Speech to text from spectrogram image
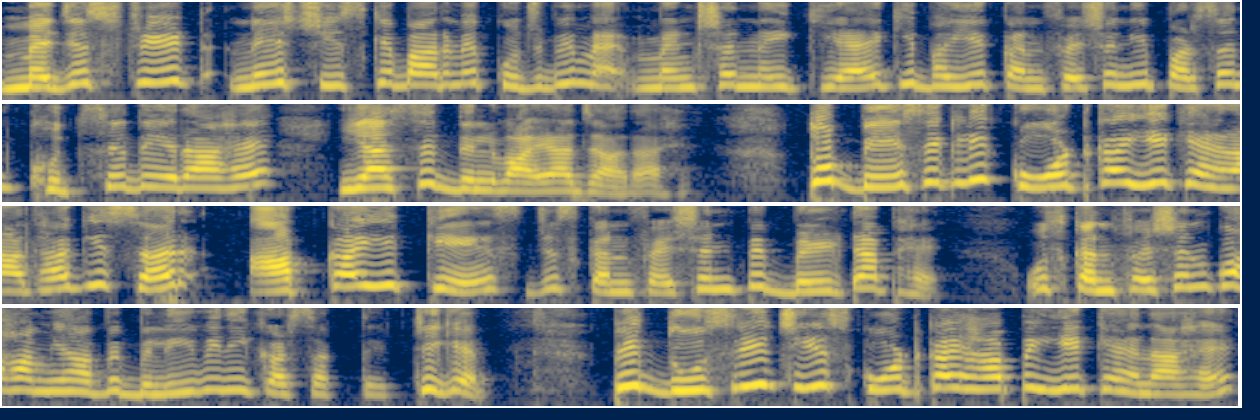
मैजिस्ट्रेट ने इस चीज़ के बारे में कुछ भी मेंशन नहीं किया है कि भाई, ये कन्फेशन ये पर्सन खुद से दे रहा है या इससे दिलवाया जा रहा है। तो बेसिकली कोर्ट का ये कहना था कि, सर, आपका ये केस जिस कन्फेशन पे बिल्टअप है, उस कन्फेशन को हम यहाँ पे बिलीव ही नहीं कर सकते। ठीक है? फिर दूसरी चीज़ कोर्ट का यहाँ पे ये कहना है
